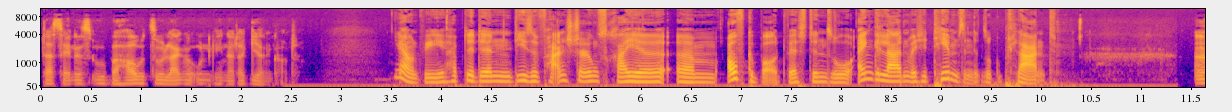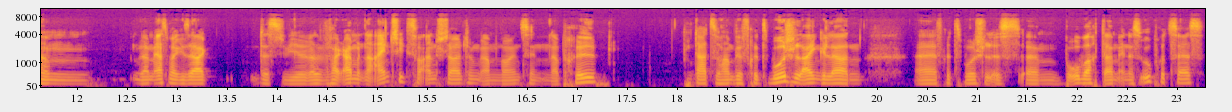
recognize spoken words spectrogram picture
dass der NSU überhaupt so lange ungehindert agieren konnte. Ja, und wie habt ihr denn diese Veranstaltungsreihe ähm, aufgebaut? Wer ist denn so eingeladen? Welche Themen sind denn so geplant? Ähm, wir haben erstmal gesagt, dass wir, also wir fangen an mit einer Einstiegsveranstaltung am 19. April. Dazu haben wir Fritz Burschel eingeladen. Äh, Fritz Burschel ist ähm, Beobachter am NSU-Prozess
